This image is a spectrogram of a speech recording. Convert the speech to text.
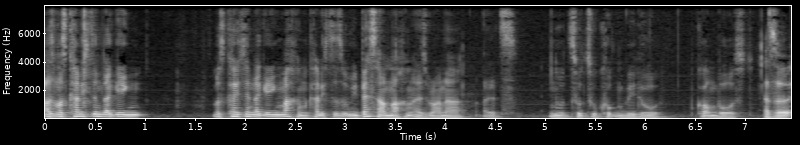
Also was kann ich denn dagegen, was kann ich denn dagegen machen? Kann ich das irgendwie besser machen als Runner, als nur zuzugucken, wie du kombost? Also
